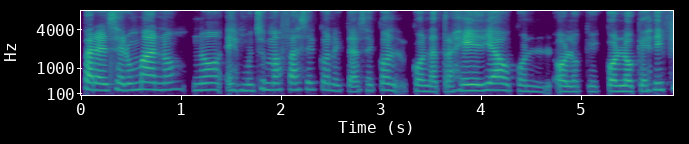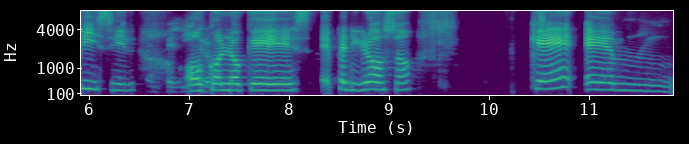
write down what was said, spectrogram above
para el ser humano, ¿no? Es mucho más fácil conectarse con, con la tragedia o, con, o lo que, con lo que es difícil o con lo que es eh, Em,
